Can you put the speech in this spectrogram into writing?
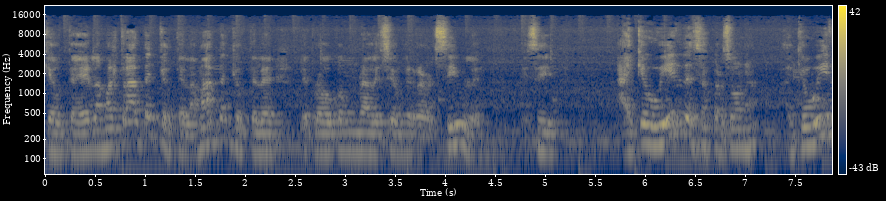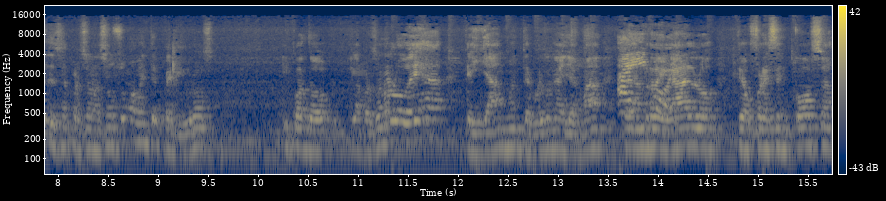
que ustedes la maltraten, que ustedes la maten, que ustedes le, le provoquen una lesión irreversible. Es decir, hay que huir de esas personas, hay que huir de esas personas, son sumamente peligrosas y cuando la persona lo deja, te llaman, te vuelven a llamar, te dan regalos, te ofrecen cosas.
